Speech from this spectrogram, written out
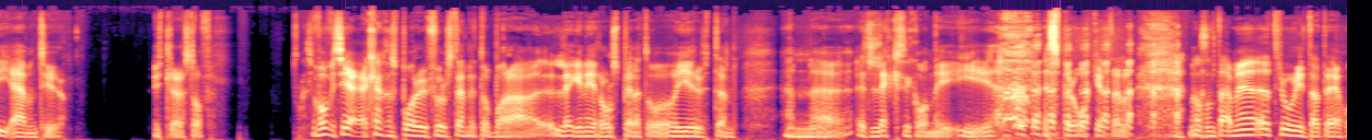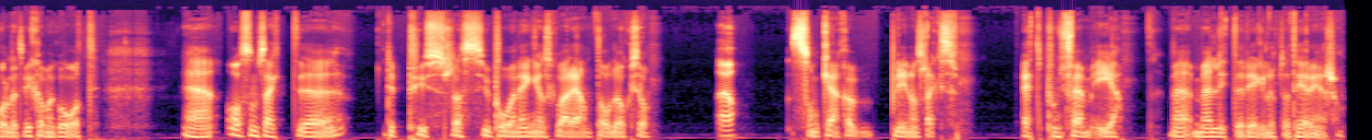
i äventyr. Ytterligare stoff. Så får vi se. Jag kanske spårar ur fullständigt och bara lägger ner rollspelet och, ger ut en, en, eh, ett lexikon i, i språket eller något sånt där. Men jag tror inte att det är hållet vi kommer gå åt. Eh, och som sagt, eh, det pysslas ju på en engelsk variant av det också. Ja. Som kanske blir någon slags 1.5e med, med lite regeluppdateringar. Som.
